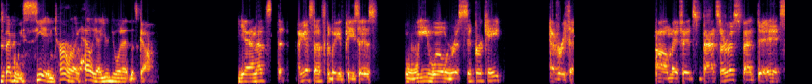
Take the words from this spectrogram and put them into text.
respect, but we see it in turn. We're like, hell yeah, you're doing it. Let's go. Yeah, and that's the, I guess that's the biggest piece is we will reciprocate everything. Um, if it's bad service, bad it's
